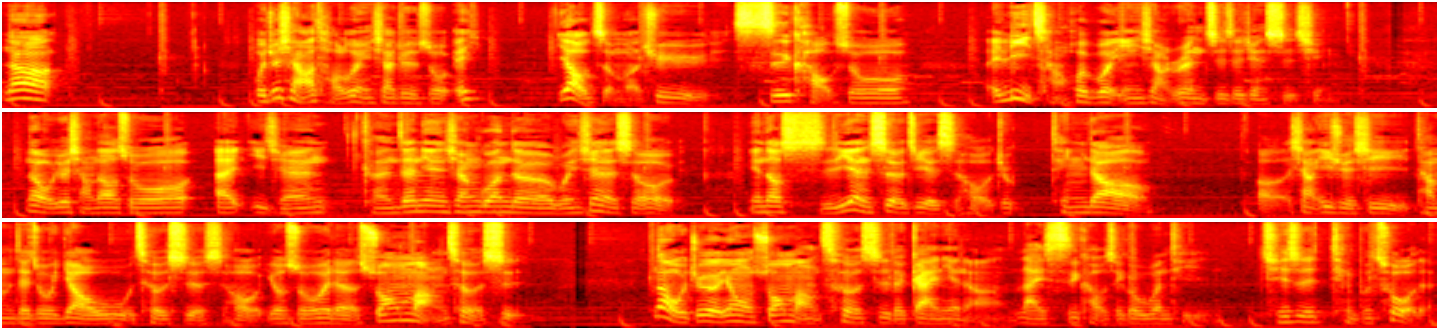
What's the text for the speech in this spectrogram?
那我就想要讨论一下，就是说，哎，要怎么去思考说，哎，立场会不会影响认知这件事情？那我就想到说，哎，以前可能在念相关的文献的时候，念到实验设计的时候，就听到，呃，像医学系他们在做药物测试的时候，有所谓的双盲测试。那我觉得用双盲测试的概念啊，来思考这个问题，其实挺不错的。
